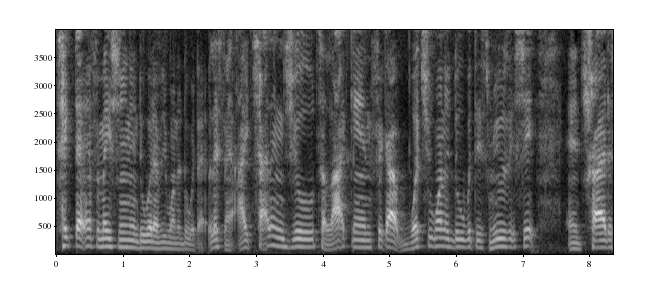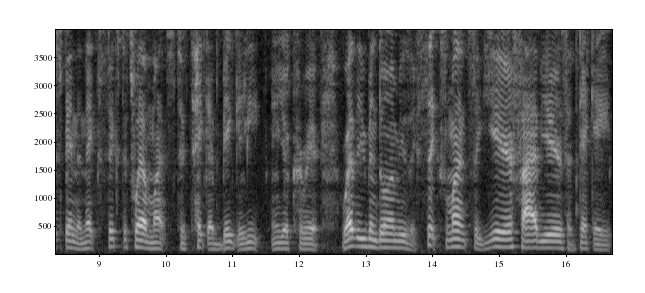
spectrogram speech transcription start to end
take that information and do whatever you want to do with that. But listen, I challenge you to lock in, figure out what you want to do with this music shit, and try to spend the next six to 12 months to take a big leap in your career. Whether you've been doing music six months, a year, five years, a decade.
